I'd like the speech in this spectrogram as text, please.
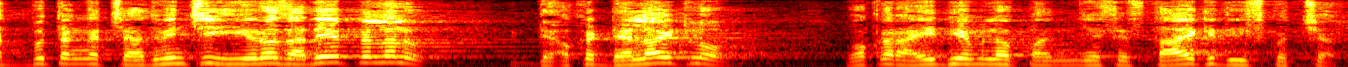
అద్భుతంగా చదివించి ఈరోజు అదే పిల్లలు ఒక డెలాయిట్లో ఒకరు ఐబిఎం లో పనిచేసే స్థాయికి తీసుకొచ్చారు.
